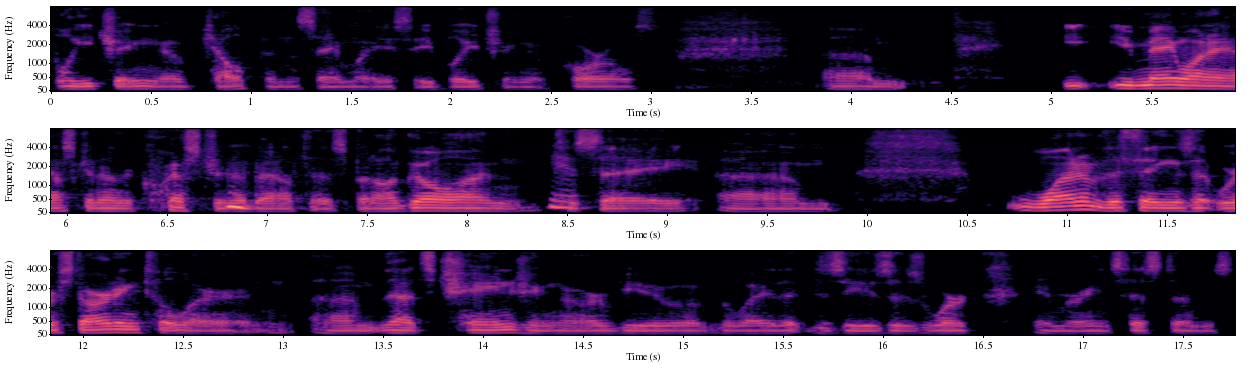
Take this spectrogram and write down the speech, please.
bleaching of kelp in the same way you see bleaching of corals. Um, you, you, may want to ask another question hmm. about this, but I'll go on yeah. to say um, one of the things that we're starting to learn um, that's changing our view of the way that diseases work in marine systems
